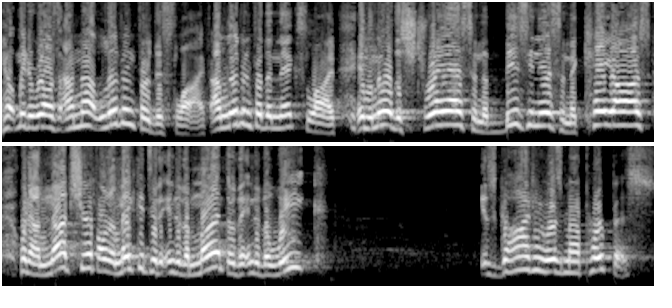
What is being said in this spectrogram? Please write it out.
helped me to realize I'm not living for this life. I'm living for the next life. In the middle of the stress and the busyness and the chaos, when I'm not sure if I'm going to make it to the end of the month or the end of the week, it's God who is my purpose.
